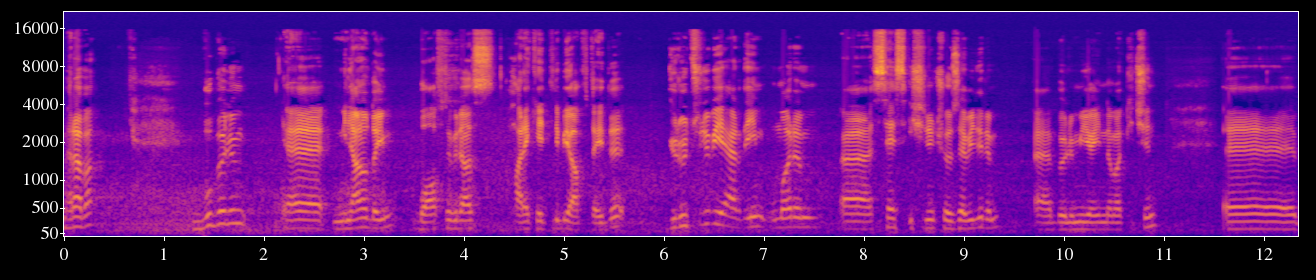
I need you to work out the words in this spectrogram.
Merhaba. Bu bölüm e, Milano'dayım. Bu hafta biraz hareketli bir haftaydı. Gürültülü bir yerdeyim. Umarım e, ses işini çözebilirim e, bölümü yayınlamak için. E,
